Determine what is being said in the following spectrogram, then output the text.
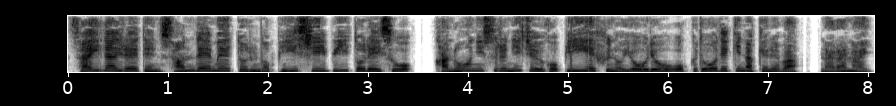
最大0.30メートルの PCB トレースを可能にする 25pf の容量を駆動できなければならない。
